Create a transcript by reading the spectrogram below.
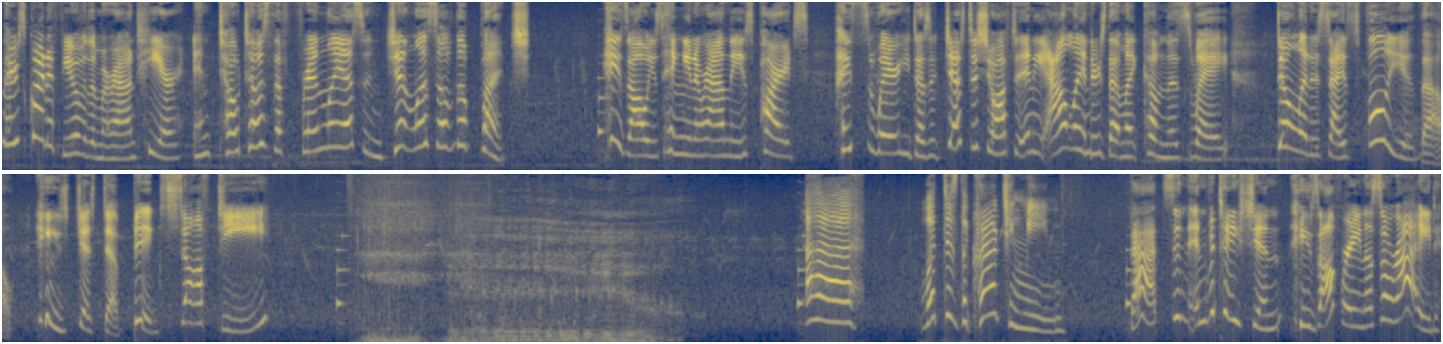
There's quite a few of them around here, and Toto's the friendliest and gentlest of the bunch. He's always hanging around these parts. I swear he does it just to show off to any outlanders that might come this way. Don't let his size fool you, though. He's just a big softy. Uh, what does the crouching mean? That's an invitation. He's offering us a ride.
